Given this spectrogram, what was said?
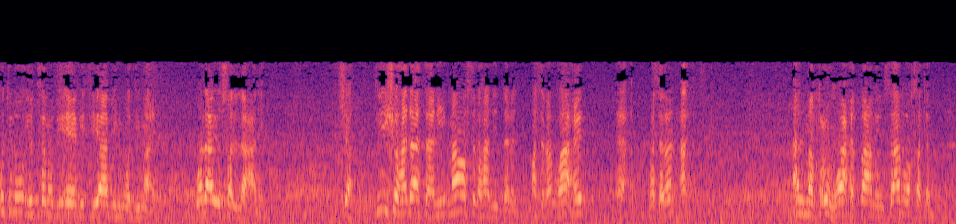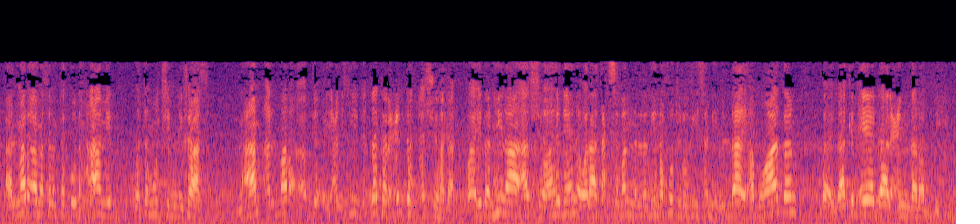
قتلوا يدفنوا بثيابهم ودمائهم ولا يصلى عليهم. في شهداء ثانيين ما وصلوا هذه الدرجة. مثلا واحد مثلا المطعون واحد طعم إنسان وختم المرأة مثلا تكون حامل وتموت في النفاس. نعم المرأة يعني في ذكر عدة الشهداء. فإذا هنا الشاهد هنا ولا تحسبن الذين قتلوا في سبيل الله أمواتا لكن إيه قال عند ربهم؟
